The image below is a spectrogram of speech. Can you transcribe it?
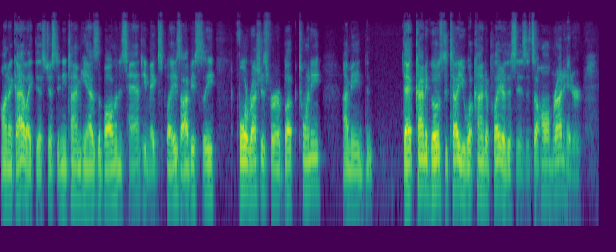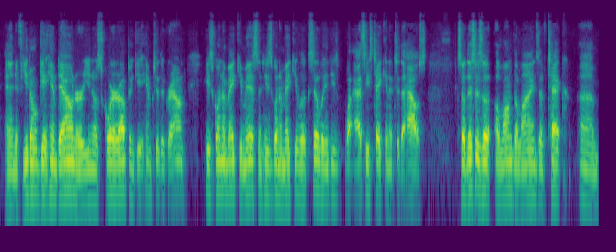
on a guy like this. Just anytime he has the ball in his hand, he makes plays. Obviously, four rushes for a buck 20. I mean, that kind of goes to tell you what kind of player this is. It's a home run hitter. And if you don't get him down or, you know, square up and get him to the ground, he's going to make you miss and he's going to make you look silly. And he's as he's taking it to the house. So this is a, along the lines of Tech um,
